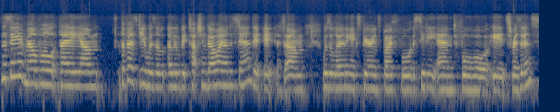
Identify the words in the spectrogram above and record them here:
The City of Melville, they um, the first year was a, a, little bit touch and go. I understand it, it um, was a learning experience both for the city and for its residents.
